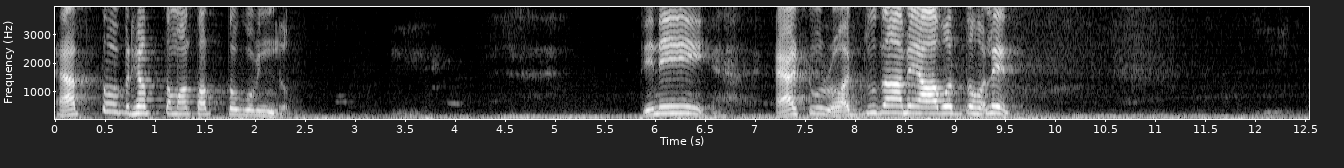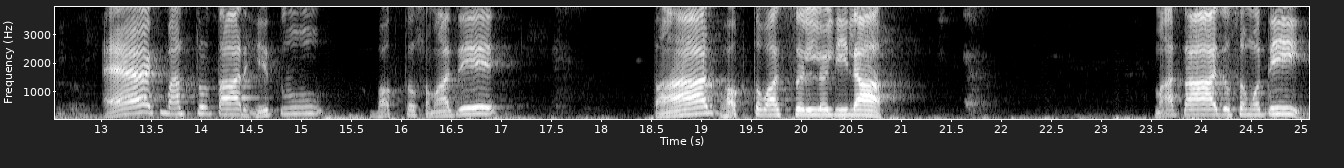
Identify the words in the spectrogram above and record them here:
এত বৃহত্তম তত্ত্ব গোবিন্দ। তিনি একটু রজ্জুদামে আবদ্ধ হলেন। একমাত্র তার হেতু ভক্ত সমাজে, তার ভক্তবাৎসল্য লীলা। মাতা যশোমতী,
